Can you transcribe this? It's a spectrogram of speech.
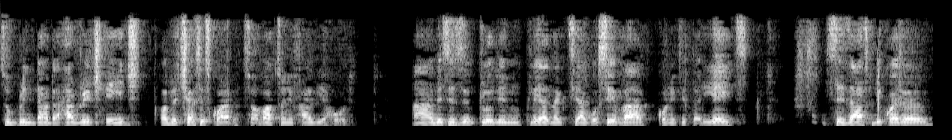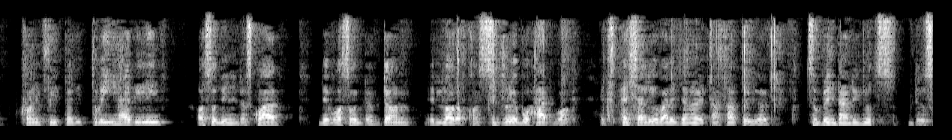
to bring down the average age of the Chelsea squad to about 25 year old. Uh, this is including players like Thiago Silva, currently 38, Cesar Azpilicueta, currently 33, I believe, also being in the squad. They've also done a lot of considerable hard work, especially over the January transfer period, to bring down the youth, the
